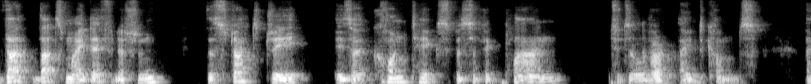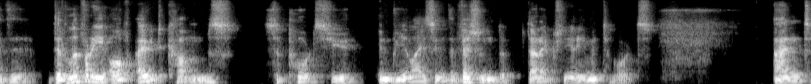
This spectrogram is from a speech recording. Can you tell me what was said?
that, that's my definition. The strategy is a context-specific plan to deliver outcomes. And the delivery of outcomes supports you in realizing the vision, the direction you're aiming towards. And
